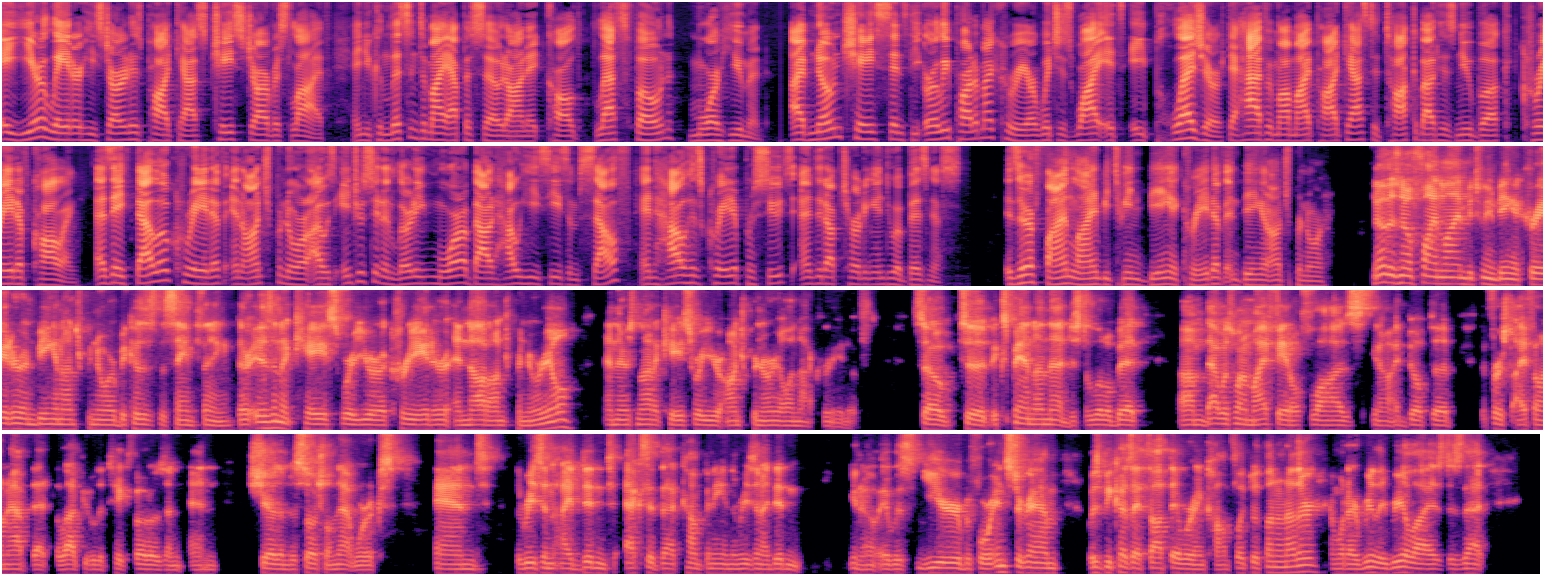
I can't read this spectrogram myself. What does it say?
A year later, he started his podcast, Chase Jarvis Live, and you can listen to my episode on it called Less Phone, More Human. I've known Chase since the early part of my career, which is why it's a pleasure to have him on my podcast to talk about his new book, Creative Calling. As a fellow creative and entrepreneur, I was interested in learning more about how he sees himself and how his creative pursuits ended up turning into a business. Is there a fine line between being a creative and being an entrepreneur? No, there's no fine line between being a creator and being an entrepreneur because it's the same thing. There isn't a case where you're a creator and not entrepreneurial and there's not a case where you're entrepreneurial and not creative. So to expand on that just a little bit, um, that was one of my fatal flaws. You know, I built a, the first iPhone app that allowed people to take photos and, and share them to social networks. And the reason I didn't exit that company and the reason I didn't, you know, it was year before Instagram was because I thought they were in conflict with one another. And what I really realized is that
